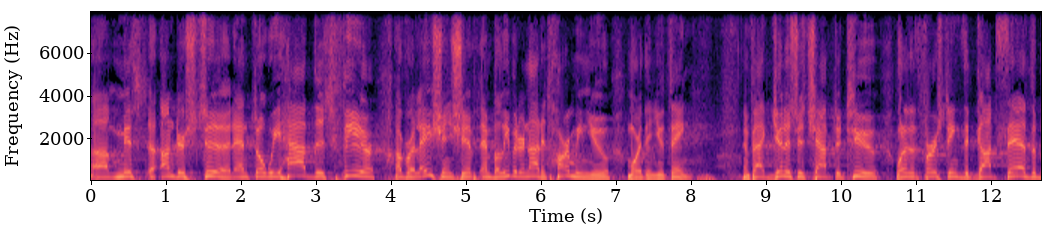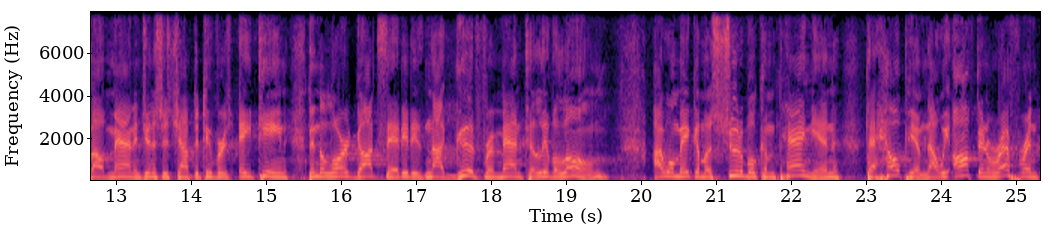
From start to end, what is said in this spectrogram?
uh, misunderstood. And so we have this fear of relationships, and believe it or not, it's harming you more than you think. In fact, Genesis chapter 2, one of the first things that God says about man in Genesis chapter 2, verse 18, then the Lord God said, It is not good for man to live alone. I will make him a suitable companion to help him. Now, we often reference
